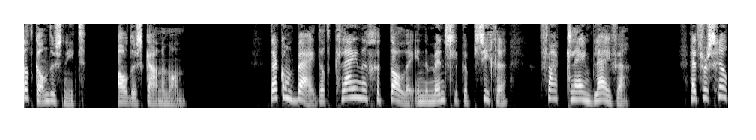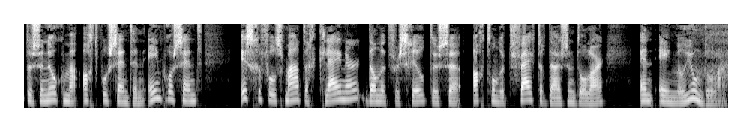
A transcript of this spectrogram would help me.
Dat kan dus niet, aldus Kahneman. Daar komt bij dat kleine getallen in de menselijke psyche vaak klein blijven. Het verschil tussen 0,8% en 1% is gevoelsmatig kleiner dan het verschil tussen 850.000 dollar en 1 miljoen dollar.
